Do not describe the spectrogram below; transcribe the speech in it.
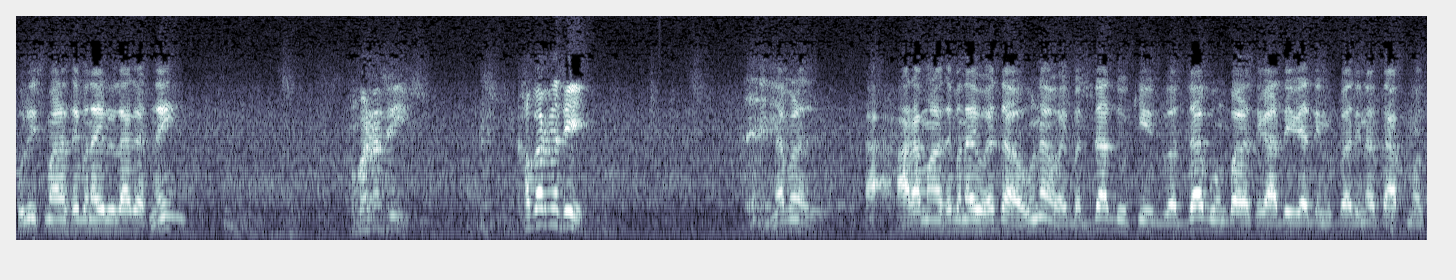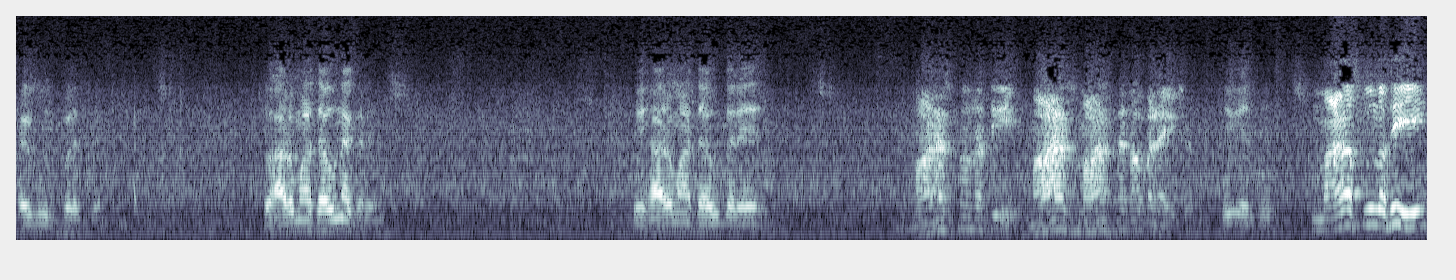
પોલીસ માણસે બનાવેલું લાગે નહીં? ખબર નથી. ખબર નથી. ના પણ હારા માણસે બનાવ્યું હોય તો આવું ના હોય. બધા દુઃખી બધા બૂમ પાડે છે કે આદિ વ્યાધિ ઉપાધિના તાપમાં થયું જ પડે છે. તો હારો માણસ આવું ના કરે. કોઈ હારો માણસ આવું કરે. માણસનું નથી. માણસ માણસને ન બનાવી શકે. ઠીકનું નથી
